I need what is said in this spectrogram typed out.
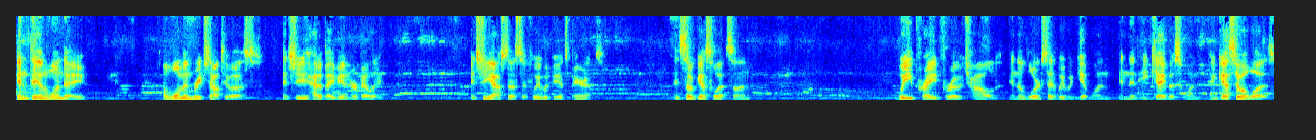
And then one day, a woman reached out to us and she had a baby in her belly. And she asked us if we would be its parents. And so, guess what, son? We prayed for a child, and the Lord said we would get one, and then He gave us one. And guess who it was?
